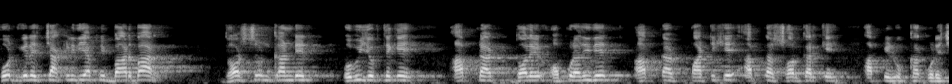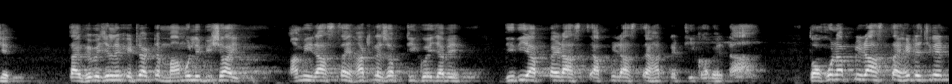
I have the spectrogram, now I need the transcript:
ফোর্থ গ্রেডের চাকরি দিয়ে আপনি বারবার ধর্ষণ কাণ্ডের অভিযোগ থেকে আপনার দলের অপরাধীদের, আপনার পার্টিকে, আপনার সরকারকে আপনি রক্ষা করেছেন। তাই ভেবেছিলেন এটা একটা মামুলি বিষয়। আমি রাস্তায় হাঁটলে সব ঠিক হয়ে যাবে। দিদি, আপনার রাস্তা, আপনি রাস্তায় হাঁটলে ঠিক হবে না। তখন আপনি রাস্তায় হেঁটেছিলেন।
